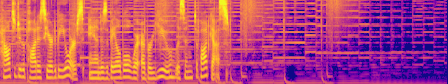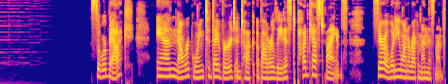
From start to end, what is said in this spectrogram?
How to Do the Pot is here to be yours and is available wherever you listen to podcasts. So we're back, and now we're going to diverge and talk about our latest podcast finds. Sara, what do you want to recommend this month?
